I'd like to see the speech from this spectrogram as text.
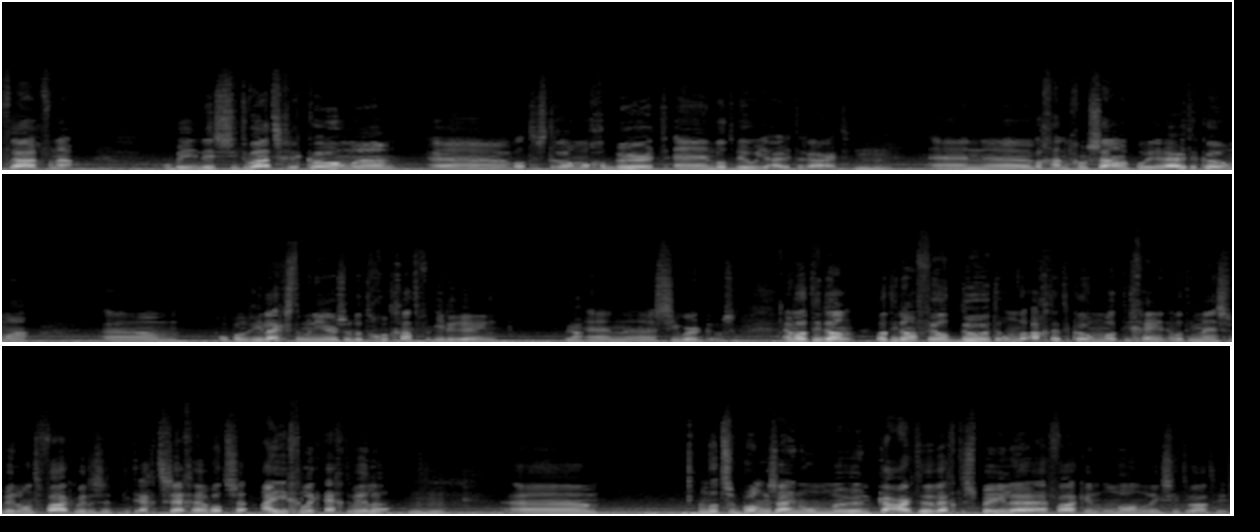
vragen van, nou, hoe ben je in deze situatie gekomen? Wat is er allemaal gebeurd? En wat wil je uiteraard? Mhm. En we gaan er gewoon samen proberen uit te komen. Ehm, op een relaxte manier, zodat het goed gaat voor iedereen. Ja. En eh see where it goes. En wat hij, dan, wat hij dan veel doet om erachter te komen wat, diegene, wat die mensen willen. Want vaak willen ze het niet echt zeggen wat ze eigenlijk echt willen. Mhm. Ehm, omdat ze bang zijn om eh, hun kaarten weg te spelen. Hè? Vaak in onderhandelingssituaties.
